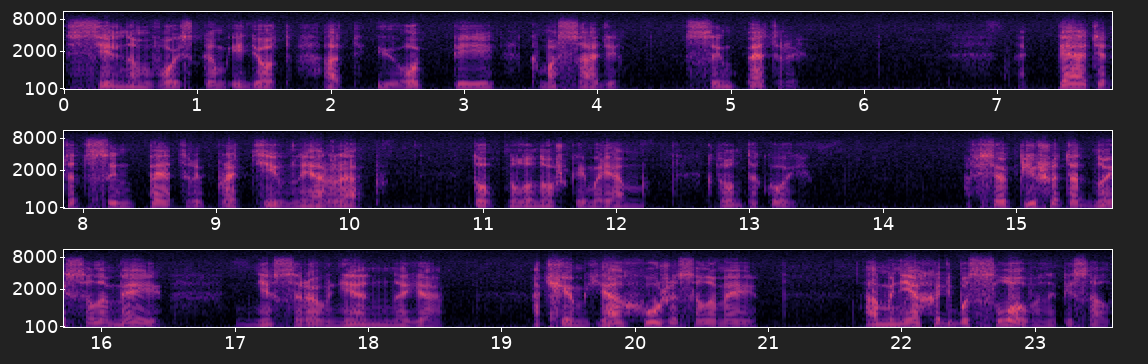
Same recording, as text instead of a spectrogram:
с сильным войском идет от Иоппии к Масаде, сын Петры». «Опять этот сын Петры, противный араб!» — топнула ножкой Мариамма. «Кто он такой?» «А все пишет одной Соломеи, несравненная. А чем я хуже Соломеи? А мне хоть бы слово написал».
